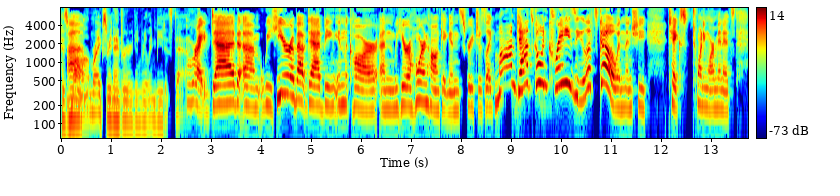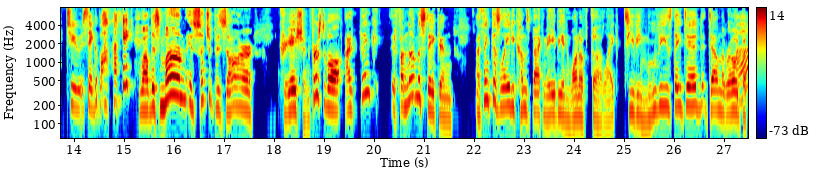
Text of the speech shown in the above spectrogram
His mom, um, right? Because we never even really meet his dad. Right. Dad, um, we hear about dad being in the car and we hear a horn honking, and Screech is like, Mom, dad's going crazy. Let's go. And then she takes 20 more minutes to say goodbye. well, this mom is such a bizarre creation. First of all, I think, if I'm not mistaken, I think this lady comes back maybe in one of the like TV movies they did down the road, but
